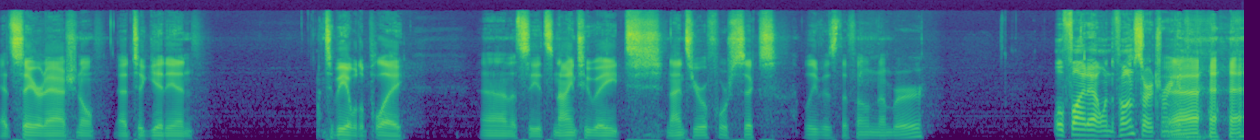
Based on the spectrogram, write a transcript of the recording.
at Sayre National uh, to get in to be able to play. Uh, let's see, it's 928 9046, I believe is the phone number. We'll find out when the phone starts ringing. Uh,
